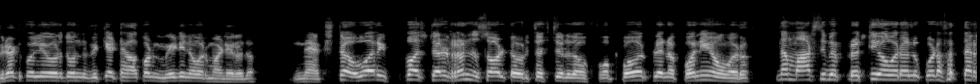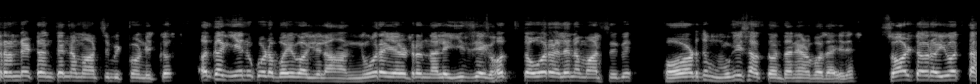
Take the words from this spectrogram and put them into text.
ವಿರಾಟ್ ಕೊಹ್ಲಿ ಅವ್ರದ್ದು ಒಂದು ವಿಕೆಟ್ ಹಾಕೊಂಡು ಮೇಡಿನ್ ಓವರ್ ಮಾಡಿರೋದು. ನೆಕ್ಸ್ಟ್ ಓವರ್ ಇಪ್ಪತ್ತೆರಡು ರನ್ ಸಾಲ್ಟ್ ಅವರು ಚಚ್ಚಿರೋದು. ಪವರ್ ಪ್ಲೇನ ಕೊನೆಯ ಓವರ್ ನಮ್ಮ ಆರ್ ಬಿ ಪ್ರತಿ ಓವರ್ ಅಲ್ಲೂ ಕೂಡ ಹತ್ತಾರು ರನ್ ರೇಟ್ ಅಂತ ನಮ್ಮ ಆರ್ ಸಿ ಬಿ ಇಟ್ಕೊಂಡಿತ್ತು ಅದಕ್ಕಾಗಿ ಏನು ಕೂಡ ಭಯವಾಗಿಲ್ಲ. ನೂರ ಎರಡು ರನ್ ಅಲ್ಲೇ ಈಸಿಯಾಗಿ ಹತ್ತು ಓವರ್ ಅಲ್ಲೇ ನಮ್ಮ ಆರ್ ಸಿ ಬಿ ಹೊಡೆದು ಮುಗಿಸಾಕ್ತು ಅಂತಾನೆ ಹೇಳ್ಬೋದಾಗಿದೆ. ಸಾಲ್ಟ್ ಅವರು ಐವತ್ತ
